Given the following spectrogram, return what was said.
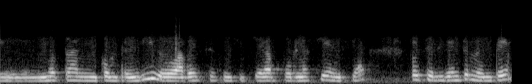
no tan comprendido a veces ni siquiera por la ciencia, pues evidentemente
